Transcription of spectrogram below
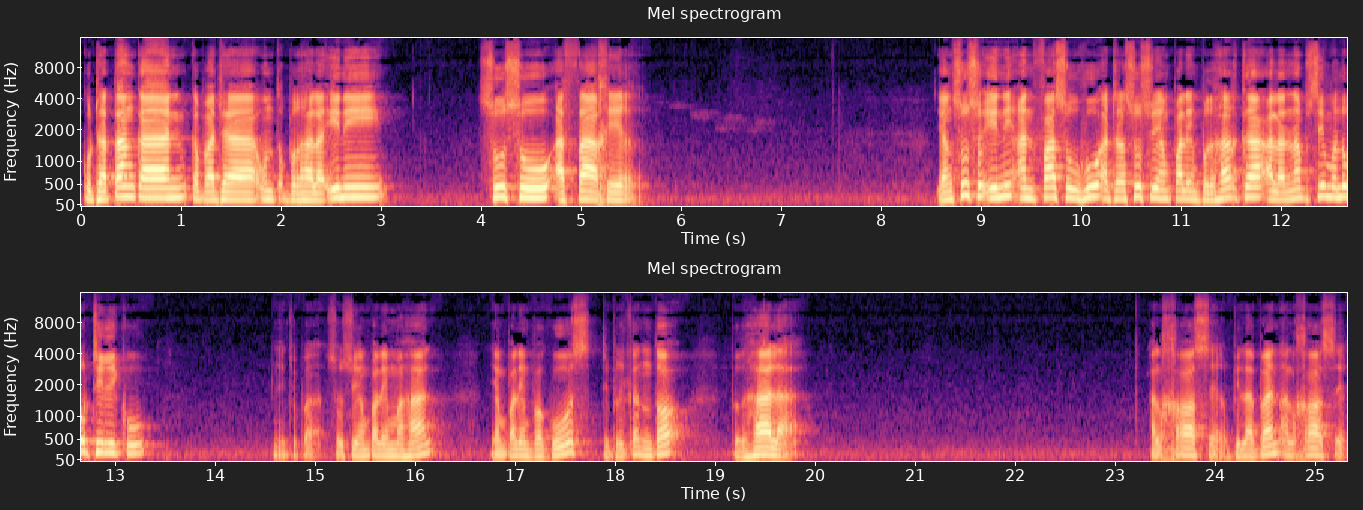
kudatangkan kepada untuk berhala ini susu athakhir. Yang susu ini anfasuhu adalah susu yang paling berharga ala nafsi menurut diriku. Ini coba susu yang paling mahal, yang paling bagus diberikan untuk berhala. al-khasir bilaban al-khasir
